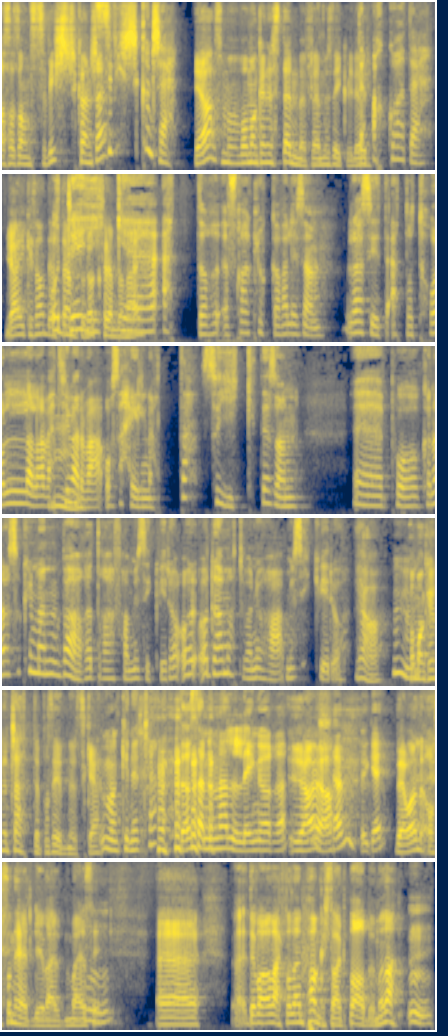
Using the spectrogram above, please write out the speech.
altså sånn Swish, kanskje? Swish, kanskje. Ja, som, Hvor man kunne stemme frem musikkvideoer. Det er Akkurat det. Ja, ikke sant? Jeg Og det gikk eh, etter fra klokka var liksom La oss si til etter tolv, eller vet ikke Mm. hva det var. Og så hele natta så gikk det sånn på kanal, så kunne man bare dra fram musikkvideo. Og, og da måtte man jo ha musikkvideo. Ja, Mm. Og man kunne chatte på siden, husker jeg. Man kunne chatte og sende meldinger. Ja, ja. Kjempegøy. Det var en, også en helt ny verden, må jeg si. Mm. Eh, det var i hvert fall en pangstart på albumet, da. Mm.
